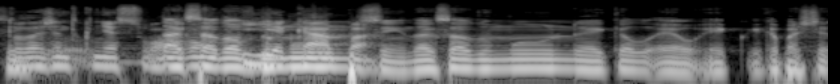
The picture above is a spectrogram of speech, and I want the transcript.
Toda a gente conhece o Dark Side álbum of e the a Moon, capa. sim, Dark Side of the Moon é, aquele, é, é, é capaz de ser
